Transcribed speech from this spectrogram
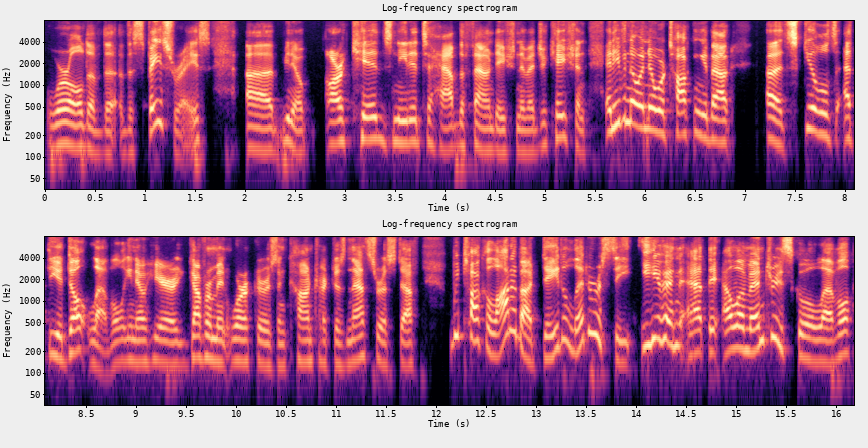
world of the of the space race, uh, you know, our kids needed to have the foundation of education. And even though I know we're talking about uh, skills at the adult level, you know, here, government workers and contractors and that sort of stuff. We talk a lot about data literacy, even at the elementary school level.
